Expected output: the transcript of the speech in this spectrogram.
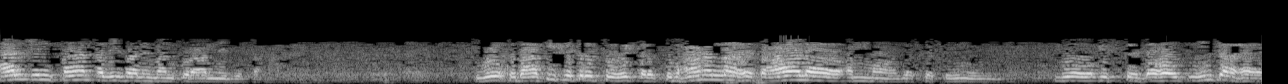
ہر انسان عزیزہ نے من قرآن نے جو کہا یہ خدا کی فطرت تو ایک طرف، سبحان اللہ ہے تعالی اما جیسے وہ اس سے بہت اونچا ہے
